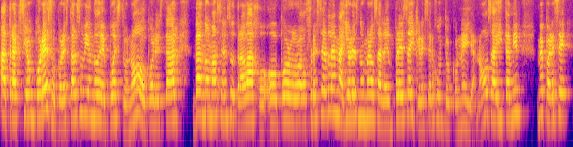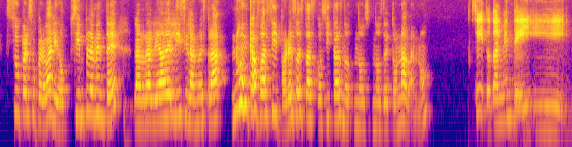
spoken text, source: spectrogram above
atracción por eso, por estar subiendo de puesto, ¿no? O por estar dando más en su trabajo, o por ofrecerle mayores números a la empresa y crecer junto con ella, ¿no? O sea, y también me parece súper, súper válido. Simplemente la realidad de Liz y la nuestra nunca fue así, por eso estas cositas nos, nos detonaban, ¿no? Sí, totalmente. Y,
